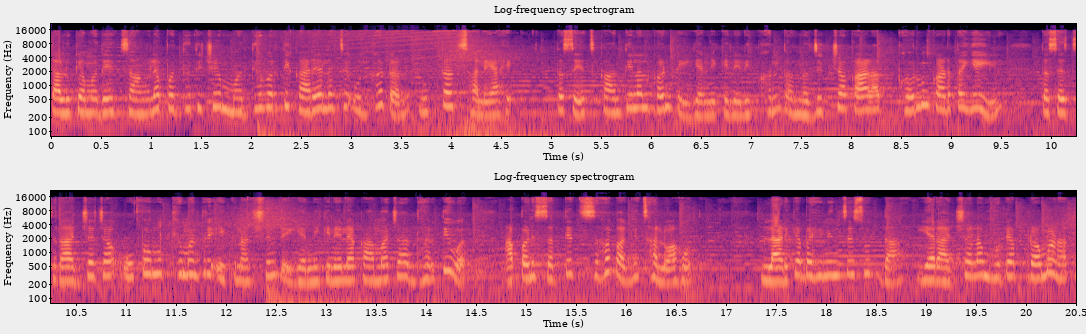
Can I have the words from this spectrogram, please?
तालुक्यामध्ये चांगल्या पद्धतीचे मध्यवर्ती कार्यालयाचे उद्घाटन नुकताच झाले आहे. तसेच कांतीलाल कंटे यांनी केलेली खंत नजीकच्या काळात भरून काढता येईल. तसेच राज्याच्या उपमुख्यमंत्री एकनाथ शिंदे यांनी केलेल्या कामाच्या धर्तीवर आपण सत्तेत सहभागी झालो आहोत. लाडक्या बहिणींचे सुद्धा या राज्याला मोठ्या प्रमाणात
